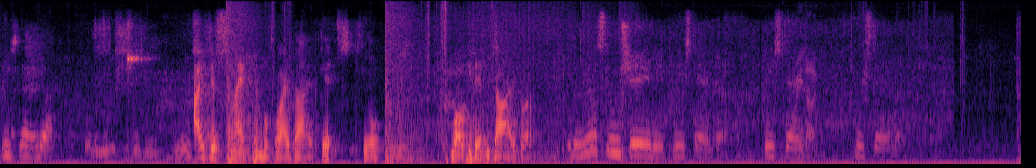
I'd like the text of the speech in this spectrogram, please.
Please stand up. I just sniped him before I died. Gets killed. Please. Well, he didn't die, but Will the real Slim Shady please stand up? Please stand up. Please stand up.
